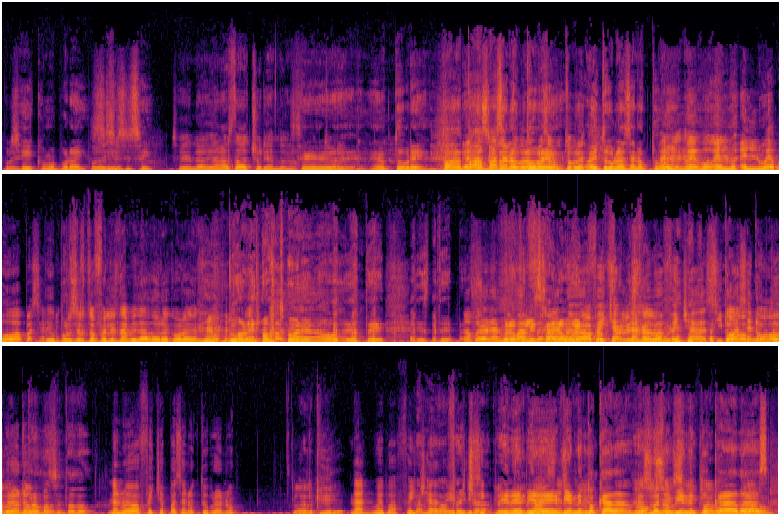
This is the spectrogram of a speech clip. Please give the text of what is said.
por ahí. Sí, como por ahí. Por sí, sí. sí, sí. Sí, no, ya no estaba choreando. Sí, octubre. en octubre. Todo, todo Eh, sí, pasa en en octubre, octubre. pasa en octubre. Hoy tu cumpleaños en octubre. Pero el nuevo, el, el nuevo va a pasar. En Por cierto, feliz Navidad ahora, ahora en octubre. en octubre, ¿no? Este, este, No, pero la nueva, feliz fe- la Halloween. nueva Ah, pero fecha, feliz la nueva fecha sí Todo, pasa en todo, octubre o todo no? todo. La nueva fecha pasa en octubre o no? ¿Claro que? La nueva fecha La nueva de fecha. triciclo. Viene, viene, tocadas, ¿no? Eso bueno, sí, vienen sí, claro, tocadas. claro.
